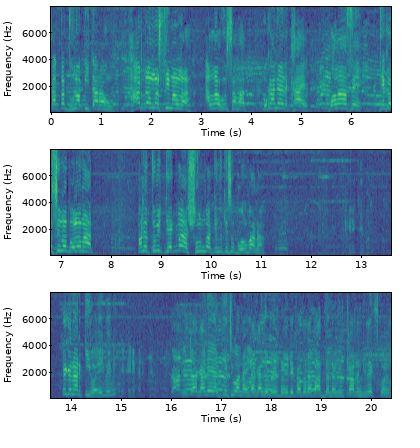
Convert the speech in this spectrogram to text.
তব তক ধুনা পিতা রা হুম। হারদম মস্তি মাওলা, আল্লাহ সামাদ। ওখানে খায়। বলা আছে, দেখো শুনো বলো মাত। মানে তুমি দেখবা, শুনবা, কিন্তু কিছু বলবা না। এখানে আর কি হয়? এই ভাই এটা খালে আর কিছু না, এটা খাইলে এটা কতটা বাদ দেন আপনি কারেন্ট রিল্যাক্স করেন।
